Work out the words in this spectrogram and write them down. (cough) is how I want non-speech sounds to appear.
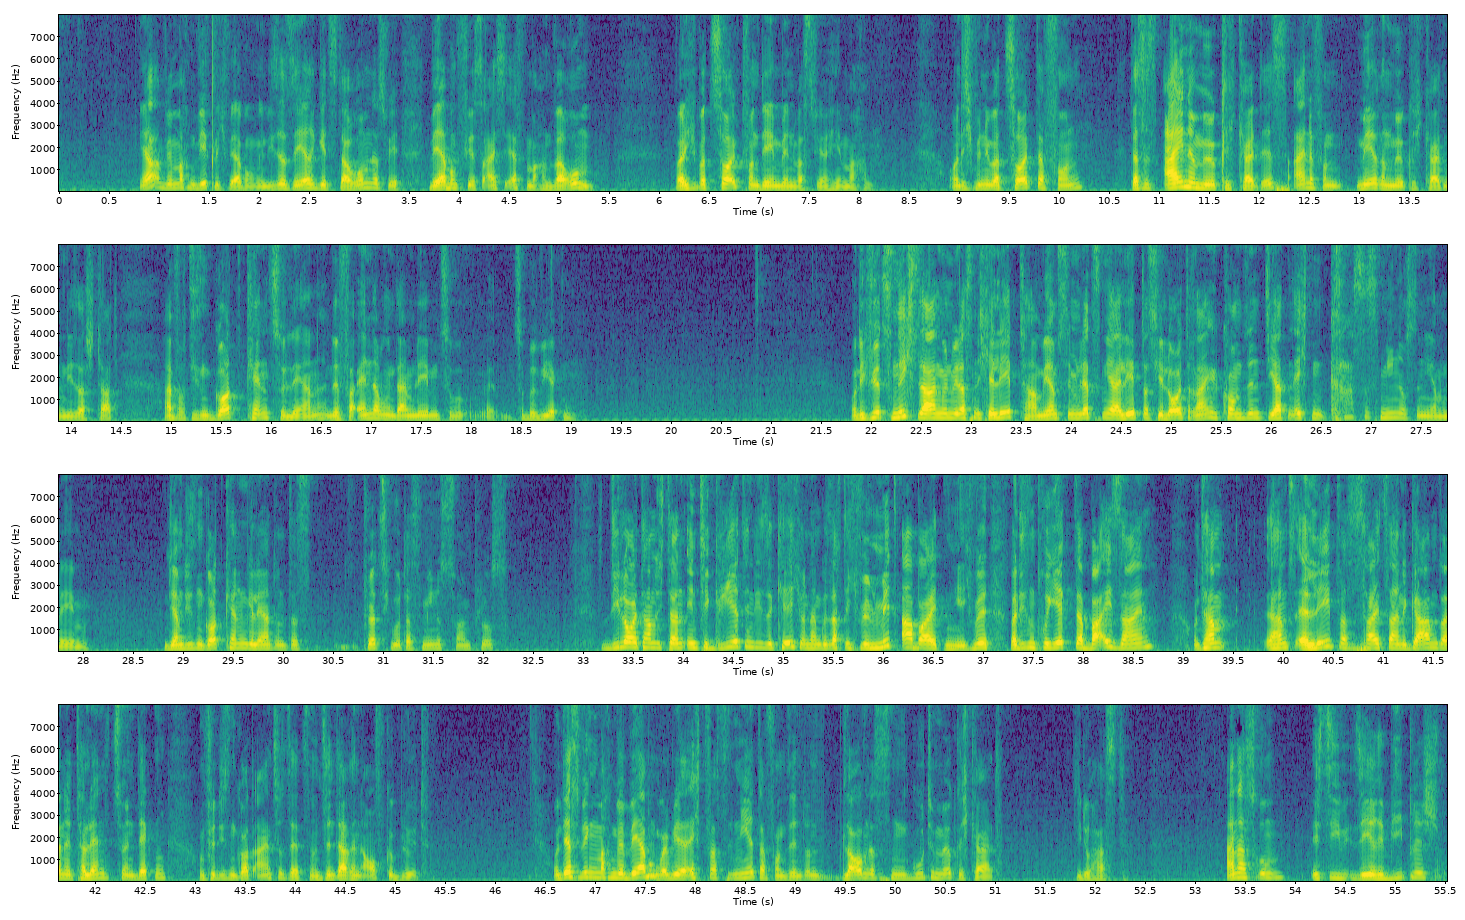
Ja, wir machen wirklich Werbung. In dieser Serie geht es darum, dass wir Werbung fürs ICF machen. Warum? Weil ich überzeugt von dem bin, was wir hier machen. Und ich bin überzeugt davon, dass es eine Möglichkeit ist, eine von mehreren Möglichkeiten in dieser Stadt, einfach diesen Gott kennenzulernen, eine Veränderung in deinem Leben zu, äh, zu bewirken. Und ich würde es nicht sagen, wenn wir das nicht erlebt haben. Wir haben es im letzten Jahr erlebt, dass hier Leute reingekommen sind, die hatten echt ein krasses Minus in ihrem Leben. Und die haben diesen Gott kennengelernt und das, plötzlich wurde das Minus zu einem Plus. Die Leute haben sich dann integriert in diese Kirche und haben gesagt, ich will mitarbeiten hier, ich will bei diesem Projekt dabei sein und haben es erlebt, was es heißt, seine Gaben, seine Talente zu entdecken und für diesen Gott einzusetzen und sind darin aufgeblüht. Und deswegen machen wir Werbung, weil wir echt fasziniert davon sind und glauben, das ist eine gute Möglichkeit die du hast. Andersrum, ist die Serie biblisch?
